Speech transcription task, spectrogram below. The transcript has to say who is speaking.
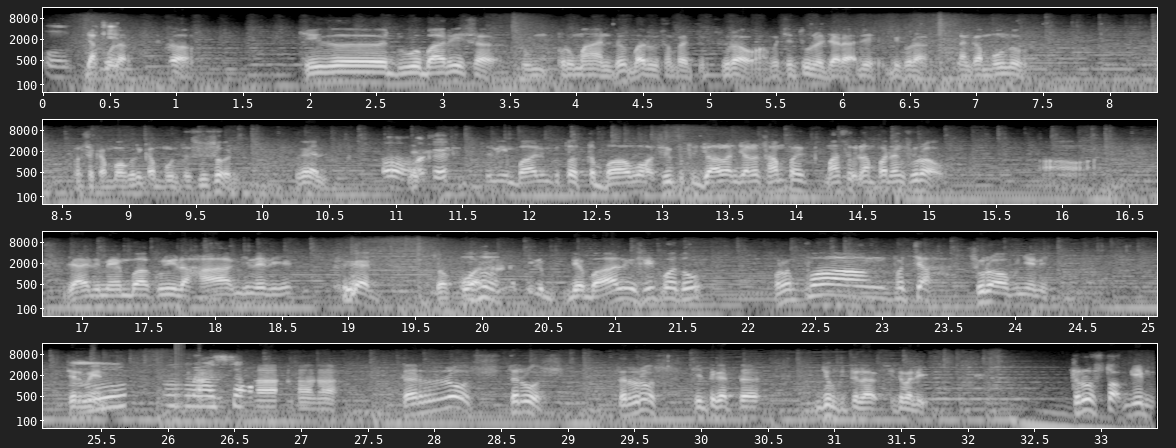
Speaker 1: Oh,
Speaker 2: Jauh lah. Surau. Kira dua baris lah rum- perumahan tu baru sampai tu surau. Ah, Macam tu lah jarak dia lebih kurang. Dalam kampung tu. Masa kampung aku ni kampung tersusun. Kan?
Speaker 1: Oh, okey.
Speaker 2: Seling baling betul terbawa. Sini tu jalan-jalan sampai masuk dalam padang surau. Ah. Jadi member aku ni dah gila ni. Kan? So kuat
Speaker 1: Mhm.
Speaker 2: hati dia, dia baling slipper tu. Perempang pecah surau punya ni. Cermin.
Speaker 1: Rasa.
Speaker 2: Ha, ha, ha. Terus, terus, terus kita kata, jom kita kita balik. Terus stop game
